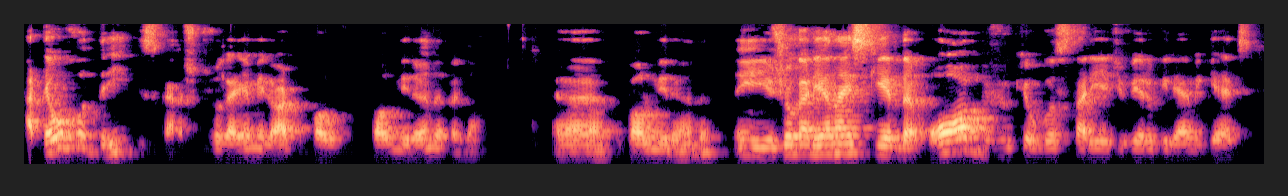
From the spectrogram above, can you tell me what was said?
Até o Rodrigues, cara, acho que jogaria melhor que o Paulo, Paulo Miranda, perdão. Uh, Paulo Miranda. E jogaria na esquerda. Óbvio que eu gostaria de ver o Guilherme Guedes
